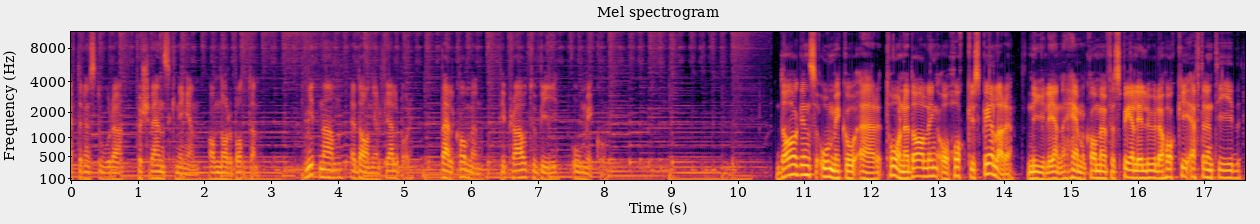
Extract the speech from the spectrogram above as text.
efter den stora försvenskningen av Norrbotten? Mitt namn är Daniel Fjällborg. Välkommen till Proud to be Omiko. Dagens Omiko är tornedaling och hockeyspelare. Nyligen hemkommen för spel i Luleå Hockey efter en tid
